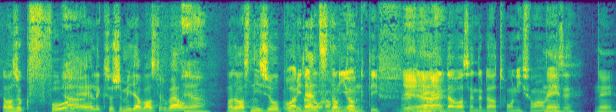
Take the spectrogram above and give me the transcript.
Dat was ook voor, Ja. eigenlijk. Social media was er wel, ja. Maar dat was niet zo prominent dan niet toen. actief. Nee, ja, nee. En dat was inderdaad gewoon niet zo aanwezig. Nee.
